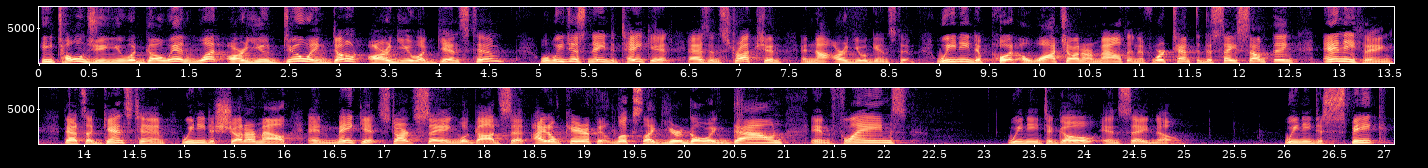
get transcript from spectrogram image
He told you you would go in. What are you doing? Don't argue against Him. Well, we just need to take it as instruction and not argue against him. We need to put a watch on our mouth, and if we're tempted to say something, anything that's against him, we need to shut our mouth and make it start saying what God said. I don't care if it looks like you're going down in flames. We need to go and say no. We need to speak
